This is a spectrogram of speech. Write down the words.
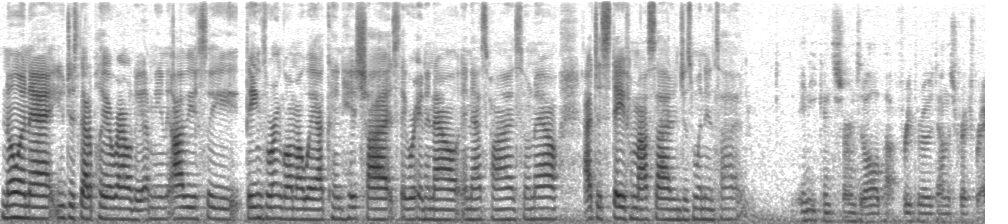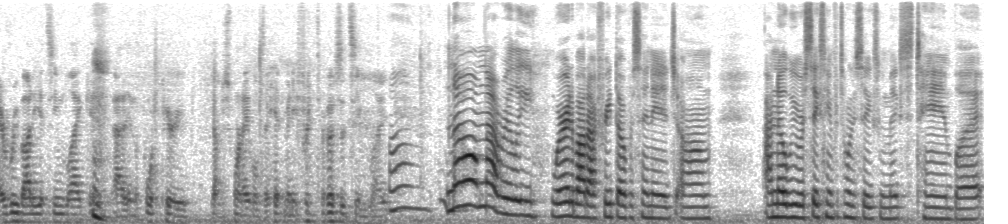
knowing that you just got to play around it. I mean, obviously things weren't going my way. I couldn't hit shots. They were in and out, and that's fine. So now I just stayed from outside and just went inside. Any concerns at all about free throws down the stretch for everybody? It seemed like in, uh, in the fourth period, y'all just weren't able to hit many free throws. It seemed like. Um, no, I'm not really worried about our free throw percentage. Um, I know we were 16 for 26, we mixed 10, but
